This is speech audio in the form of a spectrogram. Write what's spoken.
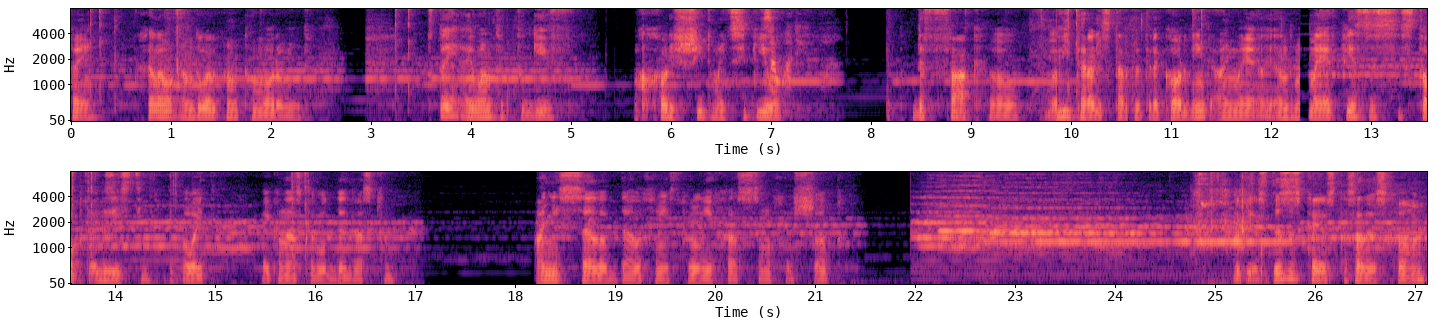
Hey, hello and welcome to Morrowind. Today I wanted to give... Oh, holy shit, my CPU. The fuck? Oh, literally started recording and my, and my FPS stopped existing. Oh wait, I can ask about Daedra skin. Anis Seloth the alchemist probably has some her shop. But yes, this is Caius Cosades' home.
